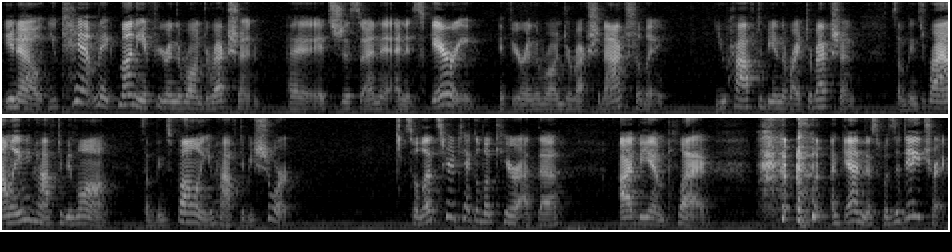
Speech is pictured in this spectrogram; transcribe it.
you know, you can't make money if you're in the wrong direction. Uh, it's just and and it's scary if you're in the wrong direction, actually. You have to be in the right direction. Something's rallying, you have to be long. Something's falling, you have to be short. So let's here take a look here at the IBM play. Again, this was a day trade.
